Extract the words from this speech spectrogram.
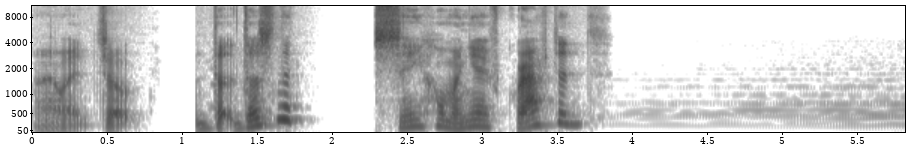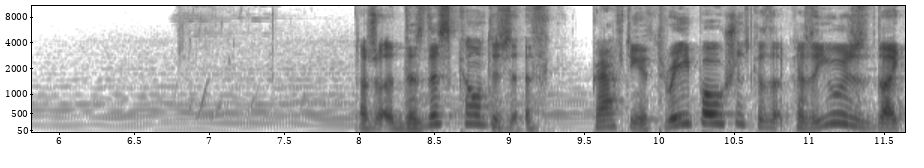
Ah, Alright, so... doesn't it say how many I've crafted? Also, does this count as crafting three potions? Cause Because I used like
